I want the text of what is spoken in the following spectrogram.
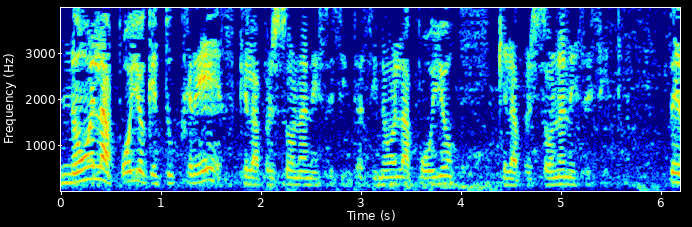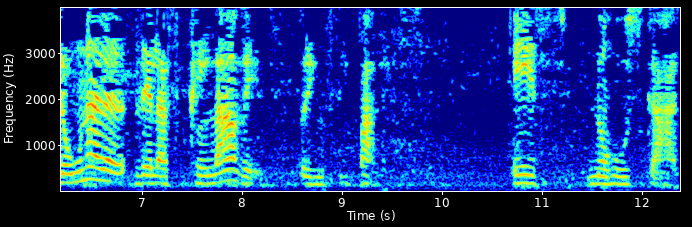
No el apoyo que tú crees que la persona necesita, sino el apoyo que la persona necesita. Pero una de las claves principales es no juzgar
